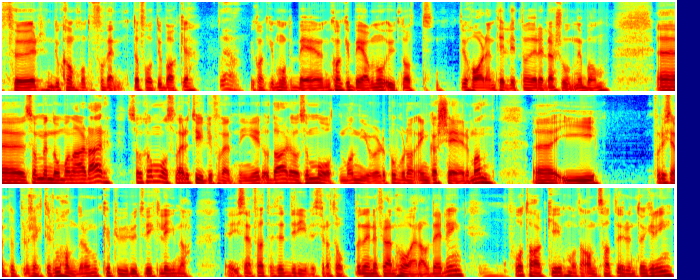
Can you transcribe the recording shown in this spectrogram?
før du kan på en måte forvente å få tilbake. Ja. Du, kan ikke, be, du kan ikke be om noe uten at du har den tilliten og den relasjonen i bånd. Uh, så- men når man er der, så kan man også være tydelige forventninger. og Da er det også måten man gjør det på. Hvordan engasjerer man uh, i f.eks. prosjekter som handler om kulturutvikling. da, Istedenfor at dette drives fra toppen eller fra en HR-avdeling. Få tak i måte, ansatte rundt omkring.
